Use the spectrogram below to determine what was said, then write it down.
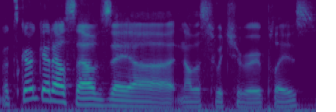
Let's go get ourselves a uh, another switcheroo, please.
